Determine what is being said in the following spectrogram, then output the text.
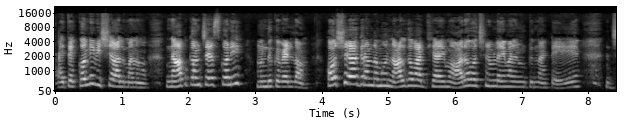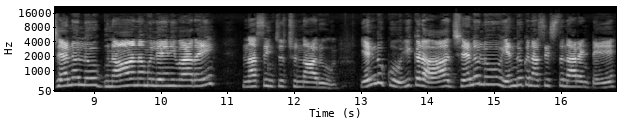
అయితే కొన్ని విషయాలు మనం జ్ఞాపకం చేసుకొని ముందుకు వెళ్దాం. హోషయ గ్రంథము నాలుగవ అధ్యాయము ఆరో వచనంలో ఏమని ఉంటుందంటే జనులు జ్ఞానము లేని వారై నశించుచున్నారు. ఎందుకు? ఇక్కడ జనులు ఎందుకు నశిస్తున్నారంటే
